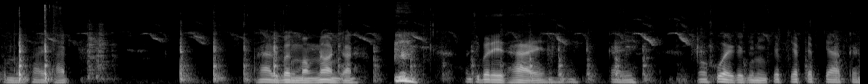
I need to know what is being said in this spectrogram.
สมุนไพรพัดพาไปเบิ่งหมองนอนก่อน มันจะไปได้ถ่ายไก่โอ้ป่วยก็จะนี่เจ็บเจ็บๆจับๆกัน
